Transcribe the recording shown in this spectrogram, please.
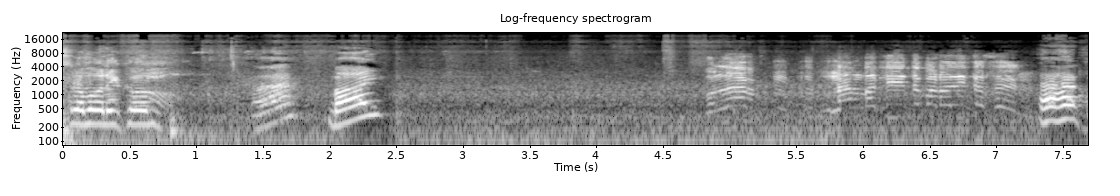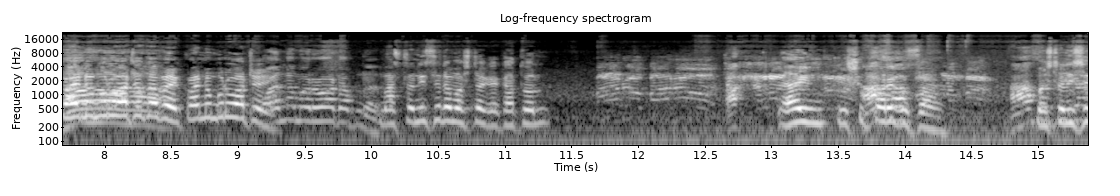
আসসালামু আলাইকুম। হ্যাঁ? ভাই? হ্যাঁ হ্যাঁ কয় নম্বর ওয়াটে যাবে কয় নম্বর ওয়াটে মাছটা নিচে না মাছটাকে? কাতল? এসব করে কোথা। মাছটা ঠিক নিচে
